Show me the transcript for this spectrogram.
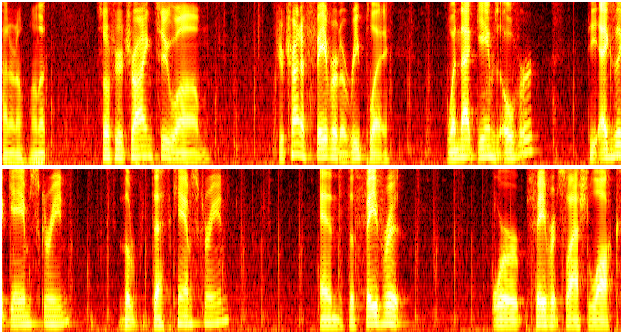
I don't know. Unless... So if you're trying to, um... If you're trying to favorite a replay, when that game's over, the exit game screen, the death cam screen, and the favorite or favorite slash lock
